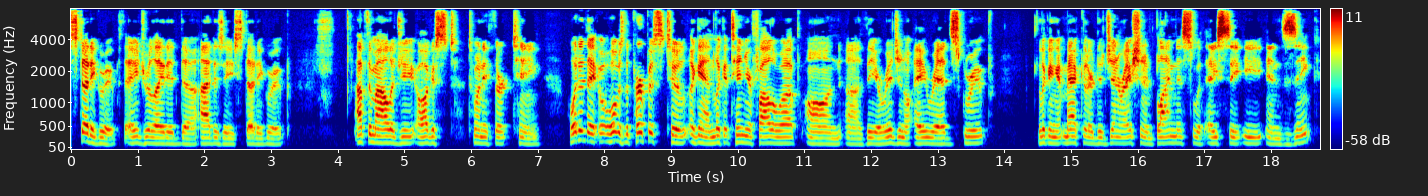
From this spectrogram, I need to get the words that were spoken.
study group, the age related uh, eye disease study group. Ophthalmology, August 2013. What did they? What was the purpose to again look at ten-year follow-up on uh, the original AREDS group, looking at macular degeneration and blindness with ACE and zinc?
